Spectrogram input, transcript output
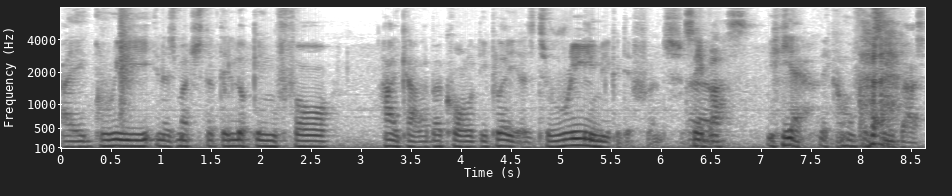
I agree in as much that they're looking for high caliber quality players to really make a difference. Sea um, bass. Yeah, they're going for sea bass.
